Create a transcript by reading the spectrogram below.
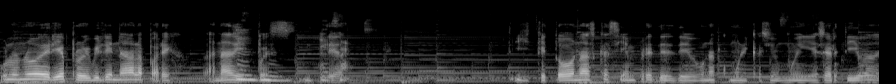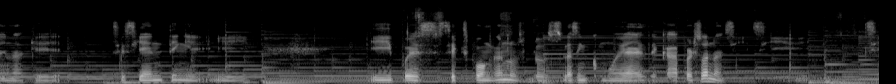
uno no debería prohibirle nada a la pareja, a nadie, pues. Exacto y que todo nazca siempre desde una comunicación muy asertiva en la que se sienten y, y, pues se expongan los, las incomodidades de cada persona. Si, si, si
